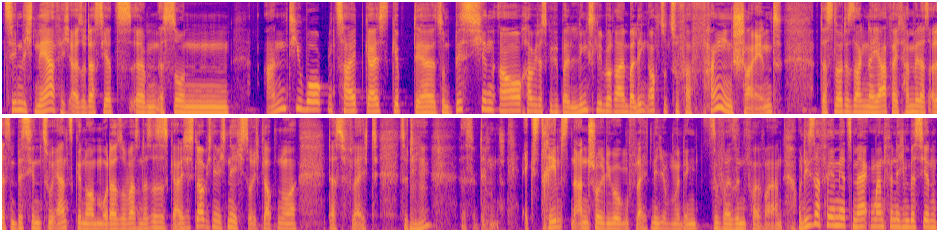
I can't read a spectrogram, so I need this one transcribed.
ziemlich nervig. Also, dass jetzt ähm, es so ein anti-woken Zeitgeist gibt, der so ein bisschen auch, habe ich das Gefühl, bei Linksliberalen, bei Linken auch so zu verfangen scheint, dass Leute sagen, naja, vielleicht haben wir das alles ein bisschen zu ernst genommen oder sowas und das ist es gar nicht. Das glaube ich nämlich nicht so. Ich glaube nur, dass vielleicht so die, mhm das, die extremsten Anschuldigungen vielleicht nicht unbedingt super sinnvoll waren. Und dieser Film jetzt merkt man, finde ich, ein bisschen,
